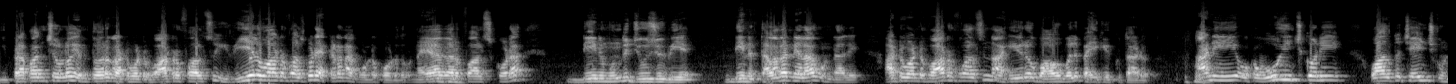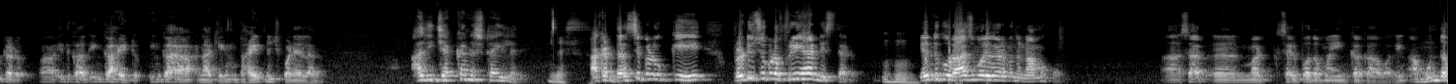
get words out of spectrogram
ఈ ప్రపంచంలో ఎంతవరకు అటువంటి వాటర్ ఫాల్స్ రియల్ వాటర్ ఫాల్స్ కూడా ఎక్కడ నాకు ఉండకూడదు. నయాగర్ ఫాల్స్ కూడా దీని ముందు జూజుబియే. దీని తలదన్నేలాగా ఉండాలి. అటువంటి వాటర్ ఫాల్స్ నా హీరో బాహుబలి పైకెక్కుతాడు. అని ఒక ఊహించుకొని వాళ్ళతో చేయించుకుంటాడు. ఇది కాదు ఇంకా హైట్ ఇంకా నాకు ఇంత హైట్ నుంచి పడేలాగా. అది జక్కన్న స్టైల్ అది. అక్కడ దర్శకుడికి ప్రొడ్యూసర్ కూడా ఫ్రీ హ్యాండ్ ఇస్తాడు. ఎందుకు? రాజమౌళి గారి మీద నమ్మకం. సార్ మాకు సరిపోదమ్మా ఇంకా కావాలి. ఆ ముందు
